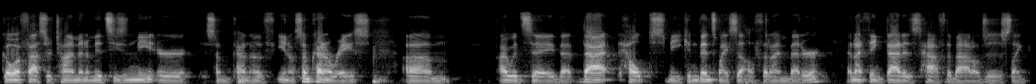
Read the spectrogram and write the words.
go a faster time in a midseason meet or some kind of you know some kind of race. Um, I would say that that helps me convince myself that I'm better, and I think that is half the battle. Just like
